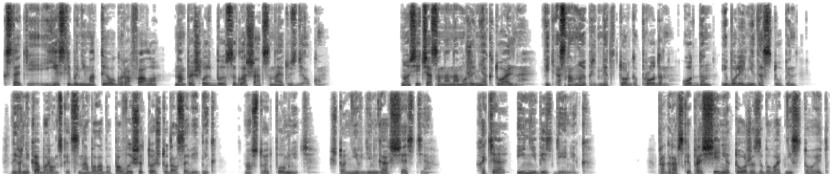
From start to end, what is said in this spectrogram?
Кстати, если бы не Маттео Горафало, нам пришлось бы соглашаться на эту сделку. Но сейчас она нам уже не актуальна, ведь основной предмет торга продан, отдан и более недоступен. Наверняка баронская цена была бы повыше той, что дал советник, но стоит помнить, что не в деньгах счастье, хотя и не без денег. Про графское прощение тоже забывать не стоит,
